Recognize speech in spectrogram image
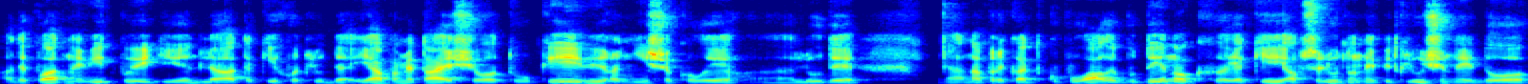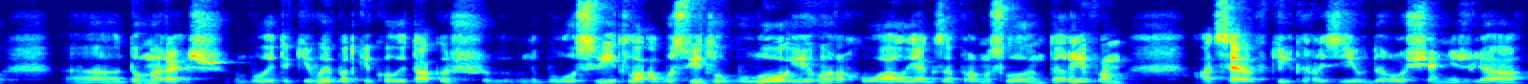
адекватної відповіді для таких от людей. Я пам'ятаю, що от у Києві раніше, коли е, люди, е, наприклад, купували будинок, який абсолютно не підключений до, е, до мереж. Були такі випадки, коли також не було світла, або світло було, і його рахували як за промисловим тарифом, а це в кілька разів дорожче, ніж для.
